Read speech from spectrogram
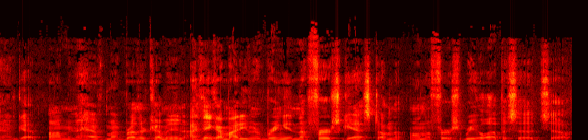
I've got I'm gonna have my brother coming in. I think I might even bring in the first guest on the on the first real episode. So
